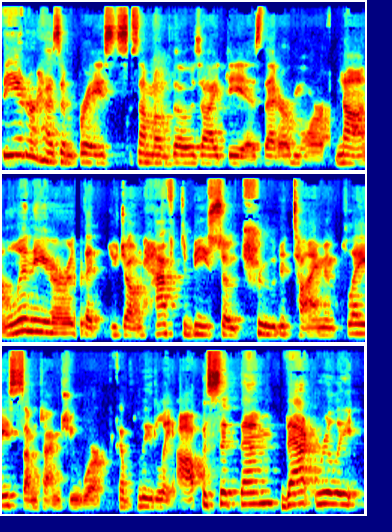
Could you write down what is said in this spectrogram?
theater has embraced some of those ideas that are more nonlinear, that you don't have to be so true to time and place. Sometimes you work completely opposite them. That really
